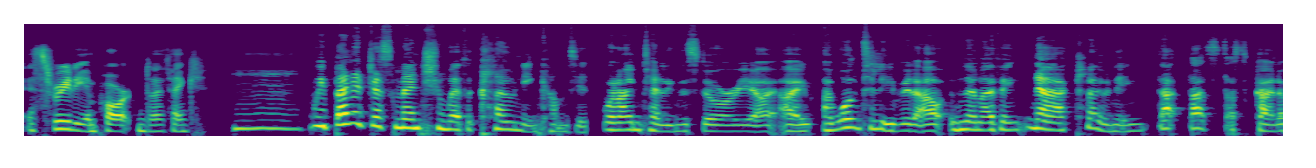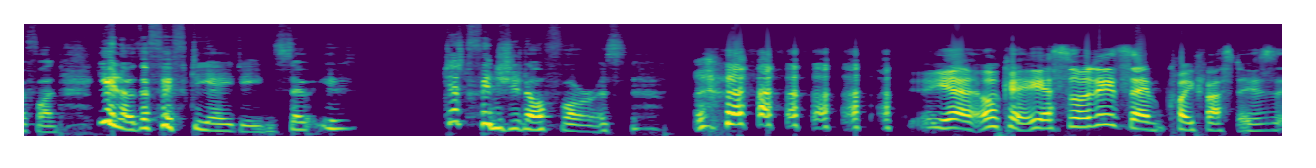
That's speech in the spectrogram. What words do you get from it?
It's really important, I think. Mm. We better just mention where the cloning comes in. When I'm telling the story, I, I, I, want to leave it out, and then I think, nah, cloning, that, that's, that's kind of fun. You know, the 50 Aedines. So you just finish it off for us. yeah, okay, yeah, so it is um, quite fascinating.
